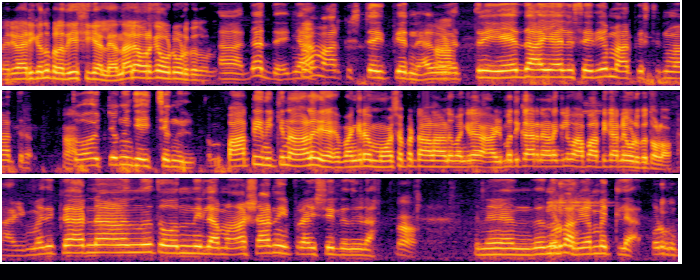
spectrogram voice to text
വരുമായിരിക്കും പ്രതീക്ഷിക്കല്ലേ എന്നാലും അവർക്ക് വോട്ട് കൊടുക്കത്തുള്ളൂ. ആ അതെ ഞാൻ മാർക്കിസ്റ്റ് തന്നെ. എത്ര ഏതായാലും ശരിയാ മാർക്കിസ്റ്റിന് മാത്രം. തോറ്റെങ്കിലും ജയിച്ചെങ്കിലും. പാർട്ടി നിൽക്കുന്ന ആൾ ഭയങ്കര മോശപ്പെട്ട ആളാണ് ഭയങ്കര അഴിമതിക്കാരനാണെങ്കിലും ആ പാർട്ടിക്കാരനെ കൊടുക്കത്തോളോ അഴിമതിക്കാരനാണെന്ന് തോന്നുന്നില്ല. മാഷാണ് ഈ പ്രാവശ്യം ഇടാ പിന്നെ എന്തെന്ന് പറയാൻ പറ്റില്ല. കൊടുക്കും.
